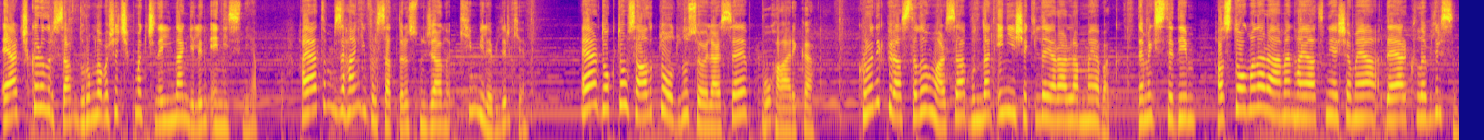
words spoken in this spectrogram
Eğer çıkarılırsan durumla başa çıkmak için elinden gelenin en iyisini yap. Hayatın bize hangi fırsatları sunacağını kim bilebilir ki? Eğer doktor sağlıklı olduğunu söylerse bu harika. Kronik bir hastalığın varsa bundan en iyi şekilde yararlanmaya bak. Demek istediğim hasta olmana rağmen hayatını yaşamaya değer kılabilirsin.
